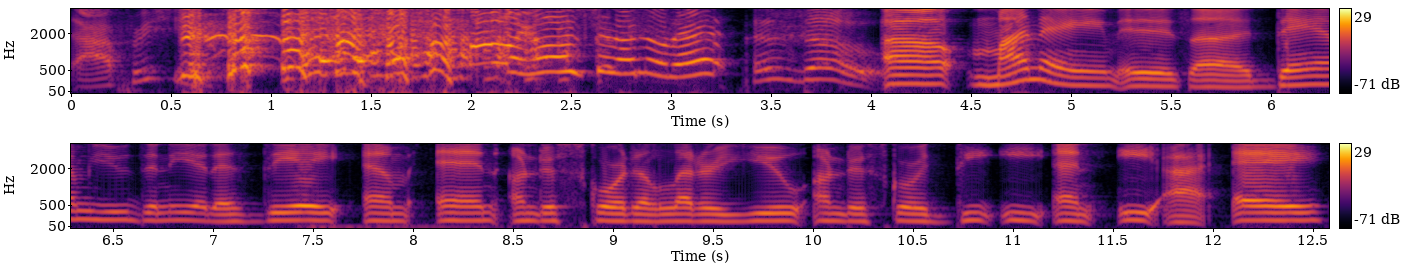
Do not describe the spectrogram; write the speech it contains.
I, I appreciate it. I'm like, oh shit, I know that. That's dope. Uh, my name is uh, damn you Deneia. That's D A M N underscore the letter U underscore D E N E I A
